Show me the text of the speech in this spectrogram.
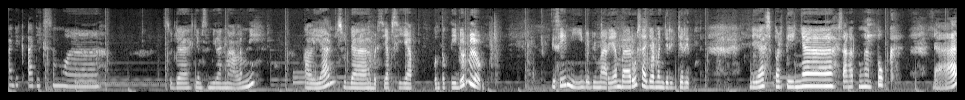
adik-adik semua. Sudah jam 9 malam nih. Kalian sudah bersiap-siap untuk tidur belum? Di sini baby Mariam baru saja menjerit-jerit. Dia sepertinya sangat mengantuk. Dan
